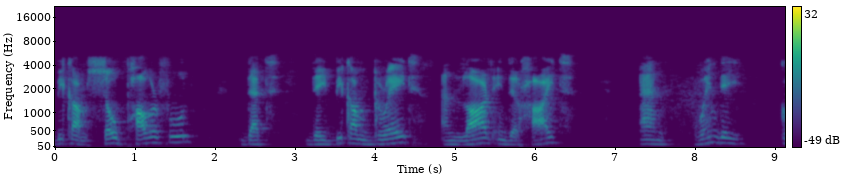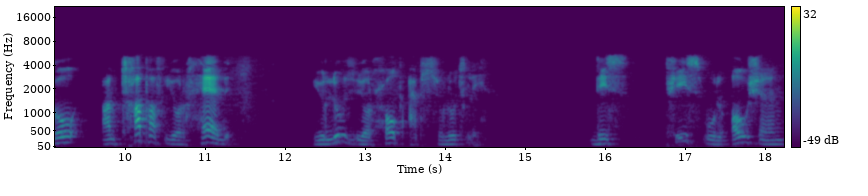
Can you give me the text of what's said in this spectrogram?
become so powerful that they become great and large in their height and when they go on top of your head you lose your hope absolutely this peaceful ocean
